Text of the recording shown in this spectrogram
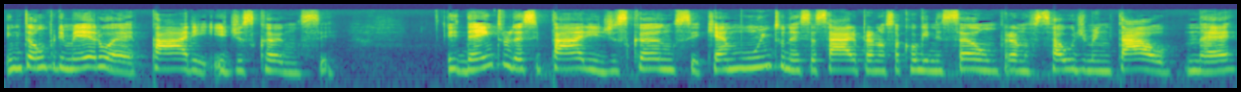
Então, o primeiro é pare e descanse. E dentro desse pare e descanse, que é muito necessário para nossa cognição, para nossa saúde mental, né?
